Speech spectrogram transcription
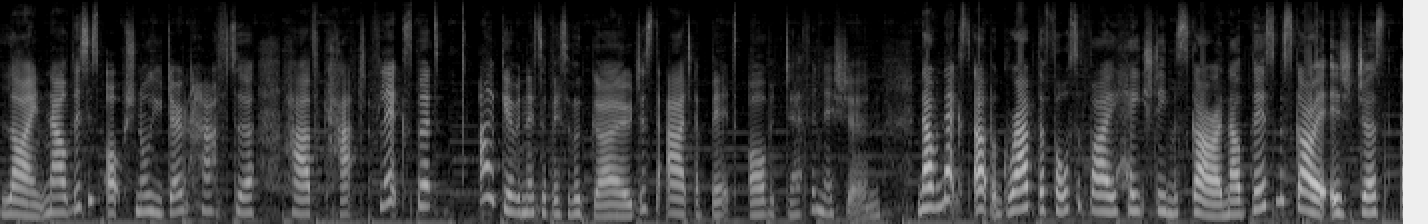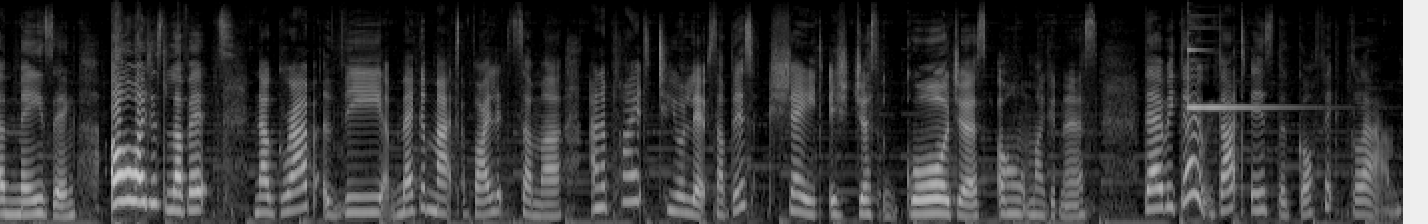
line. Now this is optional, you don't have to have cat flicks, but I've given it a bit of a go just to add a bit of definition. Now next up, grab the Falsifeye HD Mascara. Now this mascara is just amazing. Oh, I just love it. Now grab the Mega Matte Violet Summer and apply it to your lips. Now this shade is just gorgeous. Oh my goodness. There we go. That is the Gothic Glam.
